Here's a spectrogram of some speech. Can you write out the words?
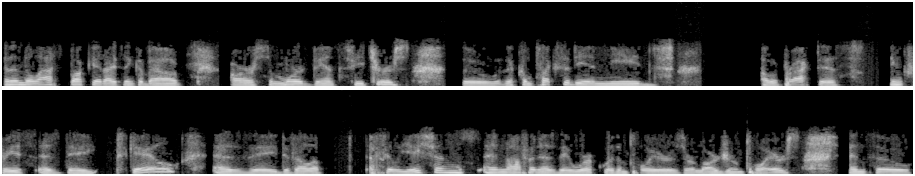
And then the last bucket I think about are some more advanced features. So the complexity and needs of a practice increase as they scale, as they develop affiliations, and often as they work with employers or larger employers. And so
